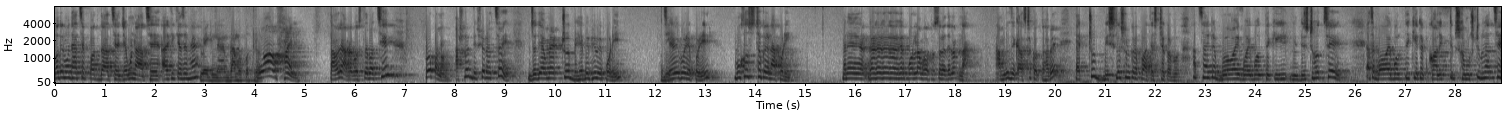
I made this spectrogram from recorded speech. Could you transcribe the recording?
নদীর মধ্যে আছে পদ্মা আছে যমুনা আছে আর কি কি আছে ভাই মেঘনা ব্রহ্মপুত্র। ওয়াও ফাইন তাহলে আমরা বুঝতে পারছি প্রপানন আসলে বিষয়টা হচ্ছে যদি আমরা একটু ভেবে ভেবে পড়ি ভেবে পড়ে পড়ি মুখস্থ করে না পড়ি। মানে পড়লাম মুখস্থ করে দিলাম না। আমাদের যে কাজটা করতে হবে একটু বিশ্লেষণ করে পড়ার চেষ্টা করব। আচ্ছা এটা বয় বয় বলতে কি নির্দিষ্ট হচ্ছে? আচ্ছা বয় বলতে কি এটা কালেকটিভ সমষ্টি বোঝাচ্ছে?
